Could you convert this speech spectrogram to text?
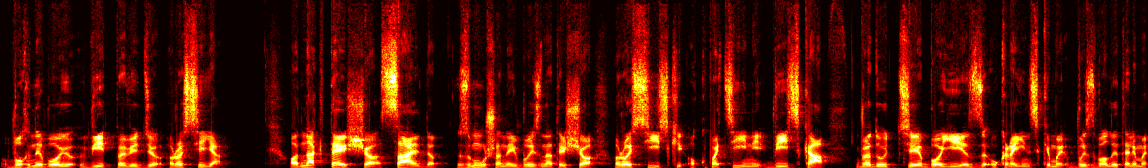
вогневою відповіддю росіян. Однак те, що Сальдо змушений визнати, що російські окупаційні війська ведуть бої з українськими визволителями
